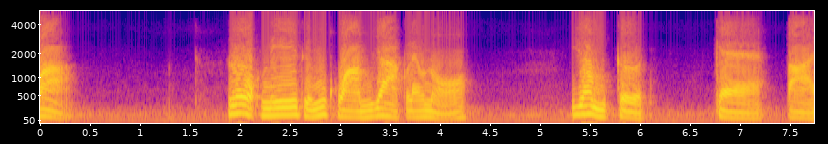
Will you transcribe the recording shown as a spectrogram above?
ว่า โลกนี้ถึงความยากแล้วหนอ ย่อมเกิดแก่ตาย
